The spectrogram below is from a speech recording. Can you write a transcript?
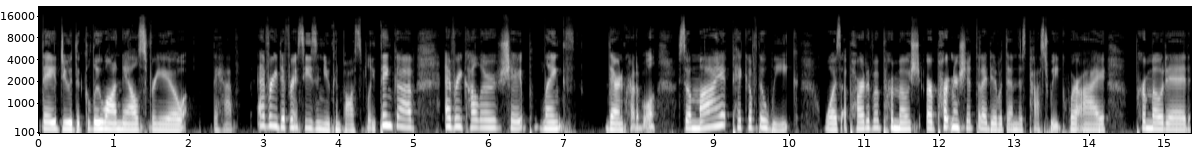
They do the glue on nails for you. They have every different season you can possibly think of, every color, shape, length. They're incredible. So my pick of the week was a part of a promotion or partnership that I did with them this past week where I promoted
